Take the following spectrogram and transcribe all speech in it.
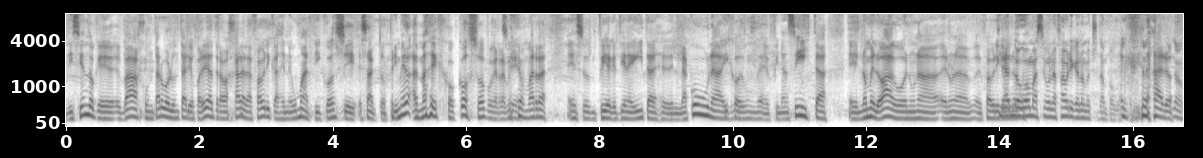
diciendo que va a juntar voluntarios para ir a trabajar a las fábricas de neumáticos. Sí, exacto. Primero, además de jocoso, porque Ramiro Marra es un pibe que tiene guita desde la cuna, hijo de un eh, financista. eh, no me lo hago en una, en una fábrica de Tirando neumáticos. gomas en una fábrica no me echo tampoco. Claro. No.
